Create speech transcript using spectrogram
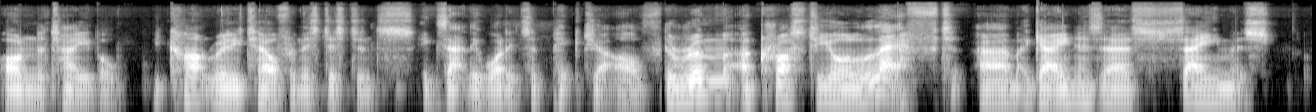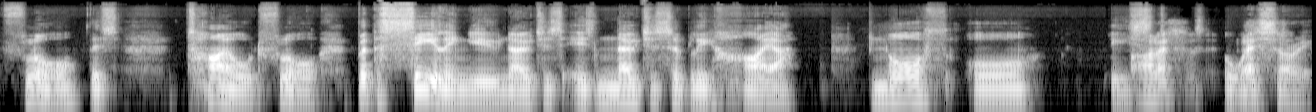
on the table. You can't really tell from this distance exactly what it's a picture of. The room across to your left, um, again, has a same floor, this tiled floor, but the ceiling you notice is noticeably higher, north or east Oh, let's or west. Sorry.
